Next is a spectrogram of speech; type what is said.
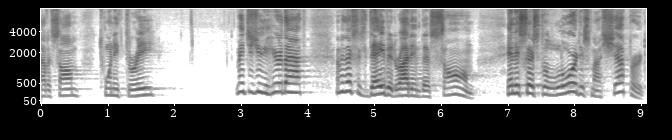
out of Psalm 23? I mean, did you hear that? I mean, this is David writing this psalm. And he says, The Lord is my shepherd.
